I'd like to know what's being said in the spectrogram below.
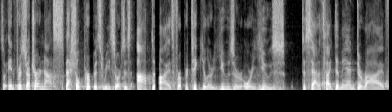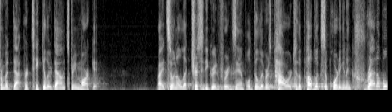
So, infrastructure are not special purpose resources optimized for a particular user or use to satisfy demand derived from a particular downstream market. Right? So, an electricity grid, for example, delivers power to the public, supporting an incredible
